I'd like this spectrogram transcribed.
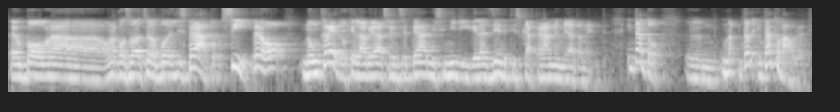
è un po una, una, consolazione, un po' del disperato. Sì, però non credo che laurearsi a 27 anni significhi che le aziende ti scarteranno immediatamente. Intanto, ehm, una, intanto, intanto laureati.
